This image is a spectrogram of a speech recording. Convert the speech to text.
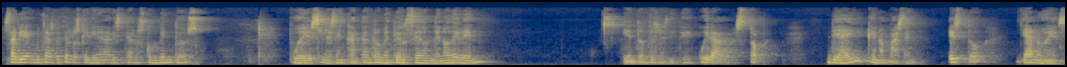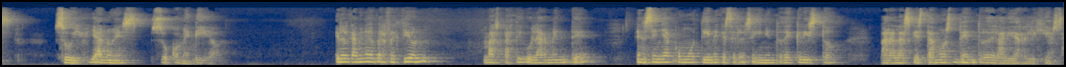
Sabía que muchas veces los que vienen a visitar los conventos, pues les encanta entrometerse donde no deben. Y entonces les dice, cuidado, stop. De ahí que no pasen. Esto ya no es suyo, ya no es su cometido. En el camino de perfección, más particularmente, enseña cómo tiene que ser el seguimiento de Cristo para las que estamos dentro de la vida religiosa.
